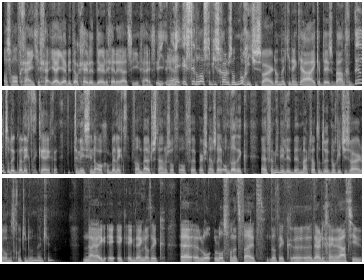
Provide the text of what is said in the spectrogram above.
Als half geintje. Ja, jij bent ook geen derde generatie, Gijs. Ja. Is de last op je schouders dan nog ietsje zwaar? Dan dat je denkt, ja, ik heb deze baan gedeeltelijk wellicht gekregen. Tenminste in de ogen wellicht van buitenstaanders of, of uh, personeelsleden. Omdat ik uh, familielid ben. Maakt dat de druk nog ietsje zwaarder om het goed te doen, denk je? Nou ja, ik, ik, ik denk dat ik, hè, los van het feit dat ik uh, derde generatie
